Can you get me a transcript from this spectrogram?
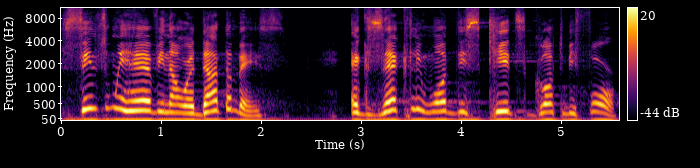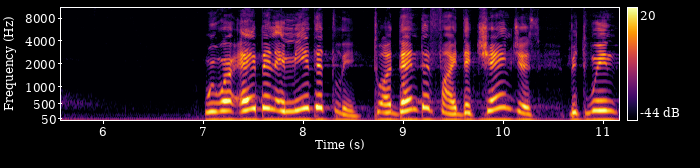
Since we have in our database exactly what these kids got before, we were able immediately to identify the changes between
